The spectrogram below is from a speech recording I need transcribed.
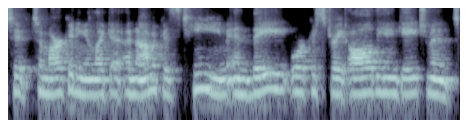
to, to, to marketing and like anamika's team and they orchestrate all the engagement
